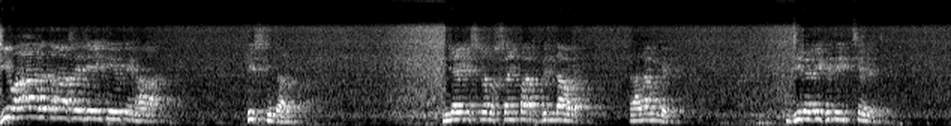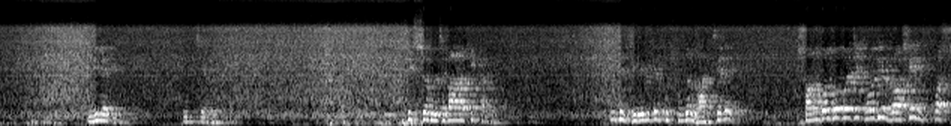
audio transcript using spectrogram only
জিভার তারা সে যে ইতি উতে ধারা কৃষ্ণিদার বিজয় কৃষ্ণ গোস্বাইপাদ বৃন্দাবনে রাধাঙ্গে জিলেবি খেতে ইচ্ছে হয়েছে। জিলেবি হয়েছে শিষ্য বলছে বাবা কি খাবে বলছে জিলেবিটা খুব সুন্দর ভাবছে রে সংকল্প করেছে কোনোদিন রসের স্পর্শ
